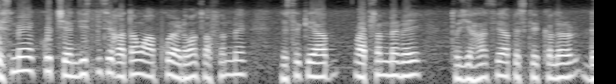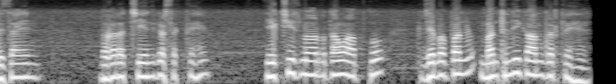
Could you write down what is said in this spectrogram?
इसमें कुछ चेंजेस भी सिखाता हूँ आपको एडवांस ऑप्शन में। जैसे कि आप ऑप्शन में गए तो यहाँ से आप इसके कलर डिज़ाइन वगैरह चेंज कर सकते हैं। एक चीज़ मैं और बताऊँ आपको, जब अपन मंथली काम करते हैं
